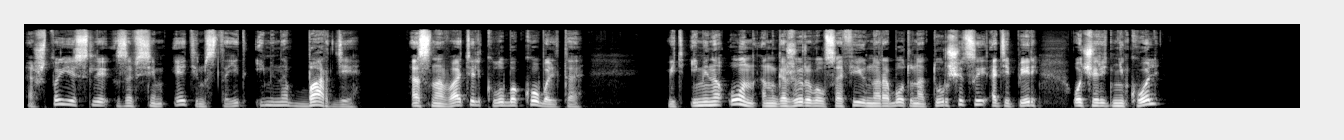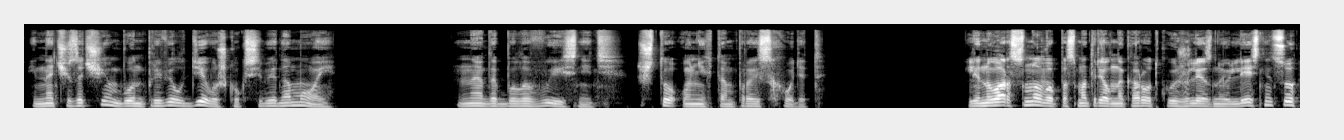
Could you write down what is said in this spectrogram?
А что, если за всем этим стоит именно Барди, основатель клуба «Кобальта»? Ведь именно он ангажировал Софию на работу натурщицей, а теперь очередь Николь? Иначе зачем бы он привел девушку к себе домой? Надо было выяснить, что у них там происходит. Ленуар снова посмотрел на короткую железную лестницу,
